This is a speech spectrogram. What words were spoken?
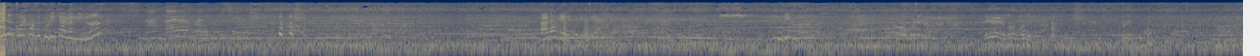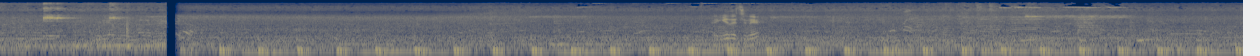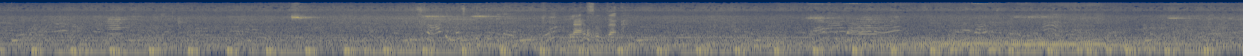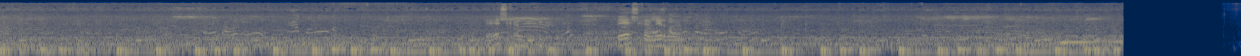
ನೀನು ಕೋಲ್ಡ್ ಕಾಫಿ ಕುಡಿತಾ ಇಲ್ಲ ನೀನು? ನಾನು ಬೇರೆ ಮಾಡ್ತೀನಿ ಬಾದಾಮಿ ಎಲ್ಲಿ ಕುಡಿದ್ಯಾ ಕುಡಿಯಮ್ಮ ಹೋಗ್ಬಿಡಿ ನೀವೇ ಹಿಡ್ಕೊಂಡು ಕೊಡಿ ಕುಡಿ ಹೆಂಗಿದೆ ಚಿನಿ ಸ್ಟ್ರಾ ಟೇಸ್ಟ್ ನಾನು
